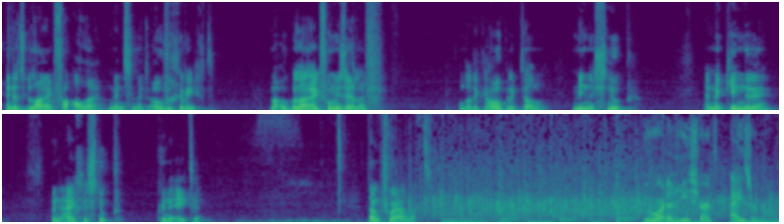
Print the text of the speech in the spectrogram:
En dat is belangrijk voor alle mensen met overgewicht, maar ook belangrijk voor mezelf, omdat ik hopelijk dan minder snoep en mijn kinderen hun eigen snoep kunnen eten. Dank voor aandacht. Je hoorde Richard IJzerman.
